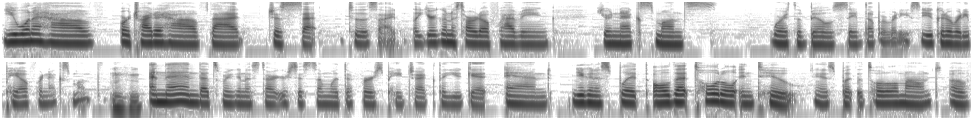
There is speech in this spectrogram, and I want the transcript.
you want to have or try to have that just set to the side. Like you're going to start off having your next month's worth of bills saved up already. So you could already pay out for next month. hmm And then that's when you're going to start your system with the first paycheck that you get. And you're going to split all that total in two. You're going to split the total amount of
